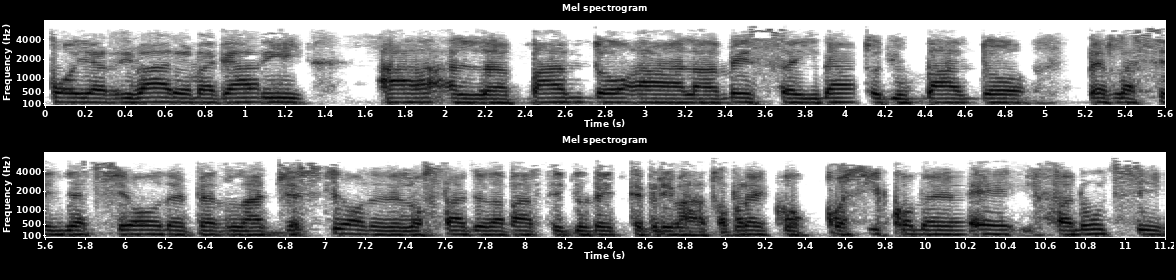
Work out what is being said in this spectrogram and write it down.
poi arrivare magari al bando, alla messa in atto di un bando per l'assegnazione, per la gestione dello stadio da parte di un ente privato. Però ecco, così come è il Fanuzzi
